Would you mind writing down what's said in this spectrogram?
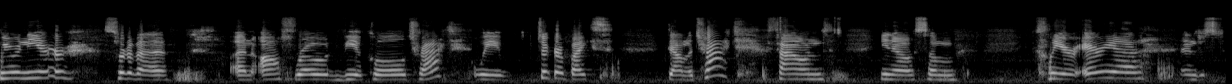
we were near sort of a an off-road vehicle track. We took our bikes down the track, found you know some clear area and just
